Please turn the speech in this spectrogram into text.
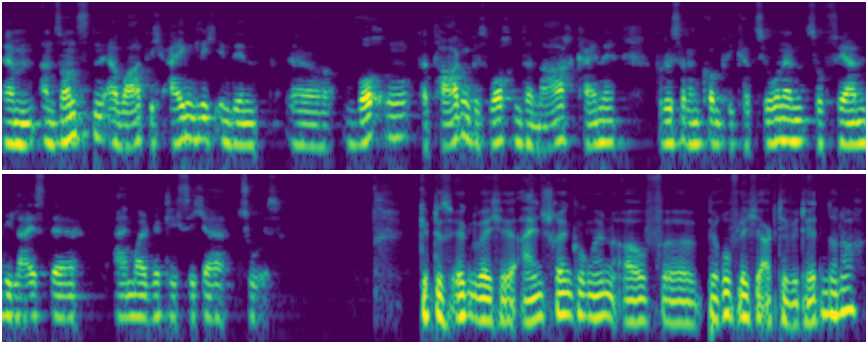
Ähm, ansonsten erwarte ich eigentlich in den äh, Wochen oder Tagen bis Wochen danach keine größeren Komplikationen, sofern die Leiste einmal wirklich sicher zu ist. Gibt es irgendwelche Einschränkungen auf äh, berufliche Aktivitäten danach?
